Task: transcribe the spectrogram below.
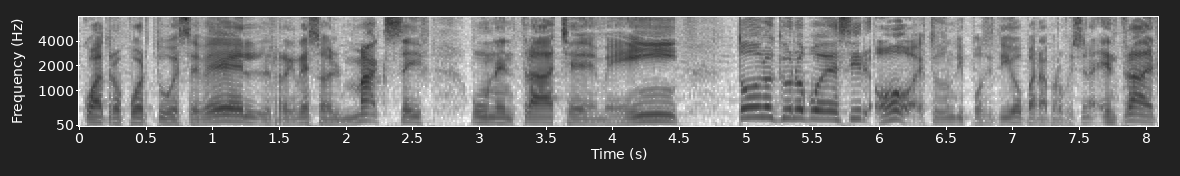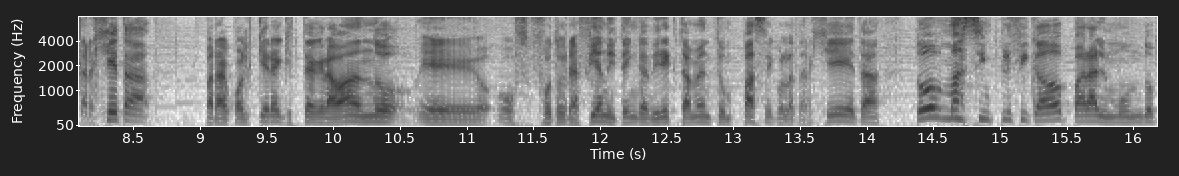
cuatro puertos USB, el regreso del MagSafe, una entrada HDMI, todo lo que uno puede decir, oh, esto es un dispositivo para profesionales, entrada de tarjeta para cualquiera que esté grabando eh, o fotografiando y tenga directamente un pase con la tarjeta, todo más simplificado para el mundo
